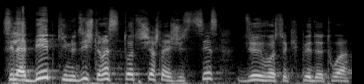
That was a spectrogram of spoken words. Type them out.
C'est la Bible qui nous dit justement, si toi tu cherches la justice, Dieu va s'occuper de toi.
